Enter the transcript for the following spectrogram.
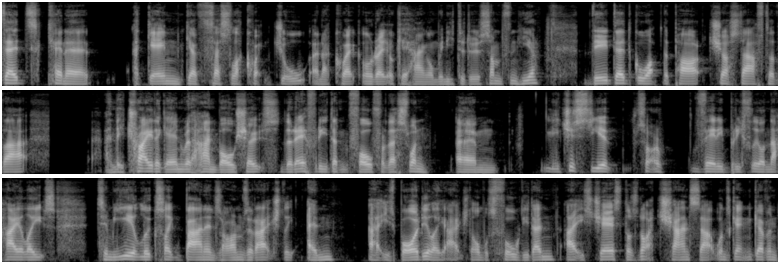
did kind of again give Thistle a quick jolt and a quick, all right, okay, hang on, we need to do something here. They did go up the park just after that, and they tried again with handball shouts. The referee didn't fall for this one. Um, you just see it sort of very briefly on the highlights. To me, it looks like Bannon's arms are actually in at his body, like actually almost folded in at his chest. There's not a chance that one's getting given.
